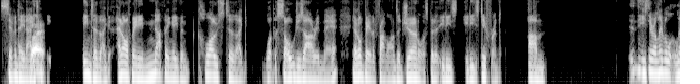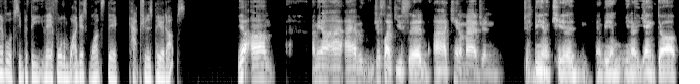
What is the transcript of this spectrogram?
17, 18 Right. into like and I've been in nothing even close to like what the soldiers are in there. Like I've been at the front lines, a journalist, but it, it is it is different. Um is there a level level of sympathy there for them? I guess once they're captured as POWs. Yeah, um, I mean, I, I have just like you said, I, can't imagine just being a kid and being, you know, yanked up,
